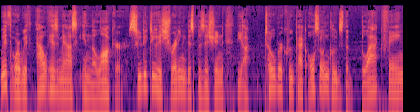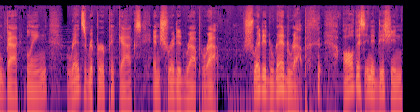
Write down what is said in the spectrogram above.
with or without his mask in the locker. Suited to his shredding disposition, the October crew pack also includes the Black Fang back bling, Red's Ripper pickaxe, and Shredded Wrap wrap. Shredded Red wrap. All this in addition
